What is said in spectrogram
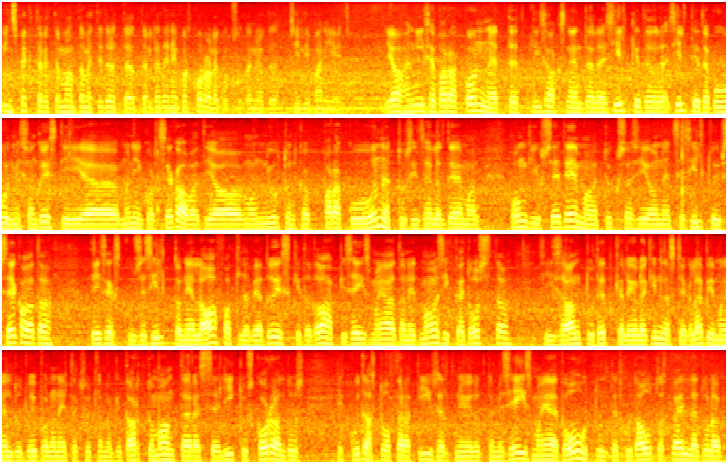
inspektoritel, Maanteeameti töötajatel ka teinekord korrale kutsuda nii-öelda sildipanijaid? jah, nii see paraku on, et, et lisaks nendele silkidele, siltide puhul, mis on tõesti äh, mõnikord segavad ja on juhtunud ka paraku õnnetusi sellel teemal, ongi just see teema, et üks asi on, et see silt võib segada teiseks, kui see silt on jälle ahvatlev ja tõesti ta tahabki seisma jääda, neid maasikaid osta, siis antud hetkel ei ole kindlasti ka läbi mõeldud. Võib-olla näiteks ütlemegi Tartu maantee ääres see liikluskorraldus, et kuidas ta operatiivselt nüüd ütleme, seisma jääb ja ohutult, et kui ta autost välja tuleb,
